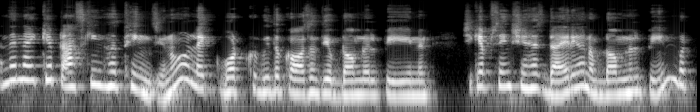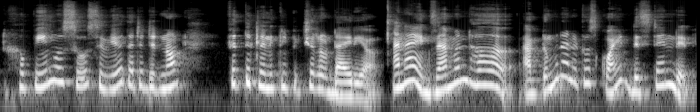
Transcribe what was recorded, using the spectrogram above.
And then I kept asking her things, you know, like what could be the cause of the abdominal pain and she kept saying she has diarrhea and abdominal pain, but her pain was so severe that it did not fit the clinical picture of diarrhea. And I examined her abdomen and it was quite distended.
